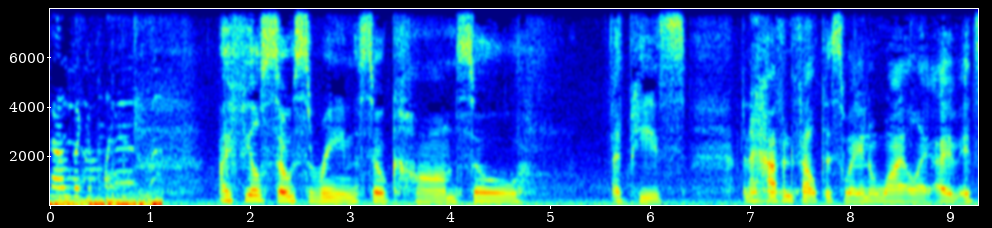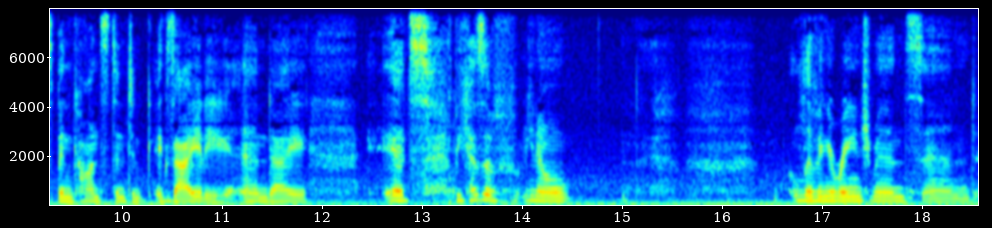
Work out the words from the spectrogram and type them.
Sounds like a plan. I feel so serene, so calm, so at peace. And I haven't felt this way in a while. I, I it's been constant anxiety, and I, it's because of you know, living arrangements and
